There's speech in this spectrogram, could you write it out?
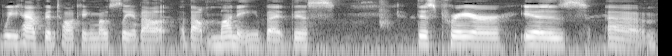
We have been talking mostly about about money but this this prayer is um,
